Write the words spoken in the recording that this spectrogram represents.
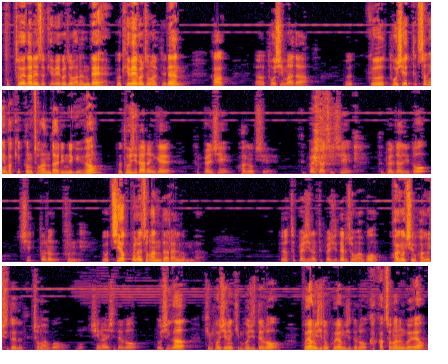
국토에 관해서 계획을 정하는데 그 계획을 정할 때는 각 어, 도시마다 어, 그 도시의 특성에 맞게끔 정한다 이런 얘기예요. 그 도시라는 게 특별시, 광역시, 특별자치시, 특별자치도, 시 또는 군, 요 지역별로 정한다라는 겁니다. 그래서 특별시는 특별시대로 정하고, 광역시는 광역시대로 정하고, 뭐 시는 시대로, 요 시가 김포시는 김포시대로, 고양시는 고양시대로 각각 정하는 거예요.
